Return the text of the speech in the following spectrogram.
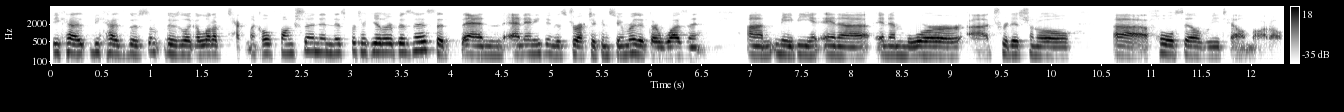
because because there's some there's like a lot of technical function in this particular business that then and anything that's direct to consumer that there wasn't um, maybe in, in, a in a more uh, traditional uh, wholesale retail model.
